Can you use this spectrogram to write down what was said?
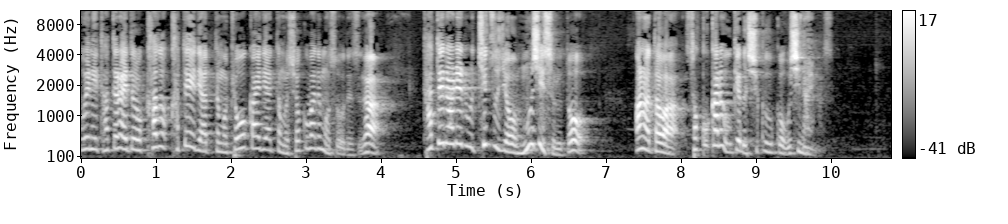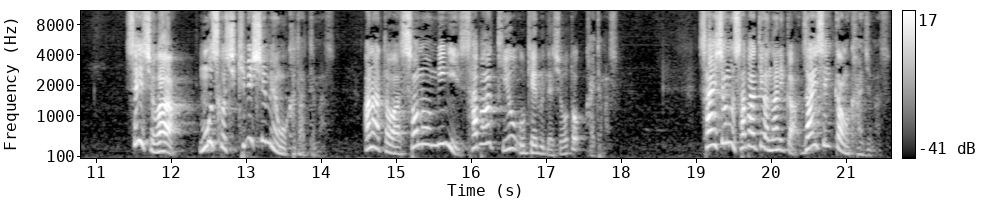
上に建てられている家族、家庭であっても、教会であっても、職場でもそうですが、建てられる秩序を無視すると、あなたはそこから受ける祝福を失います。聖書はもう少し厳しい面を語っています。あなたはその身に裁きを受けるでしょうと書いてます。最初の裁きは何か在籍感を感じます。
